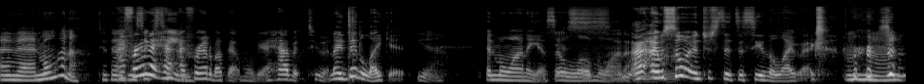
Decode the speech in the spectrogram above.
And then Moana, I forgot. I, ha- I forgot about that movie. I have it too, and I did like it. Yeah. And Moana, yes, I love Moana. I, I'm so interested to see the live action Mhm. version.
